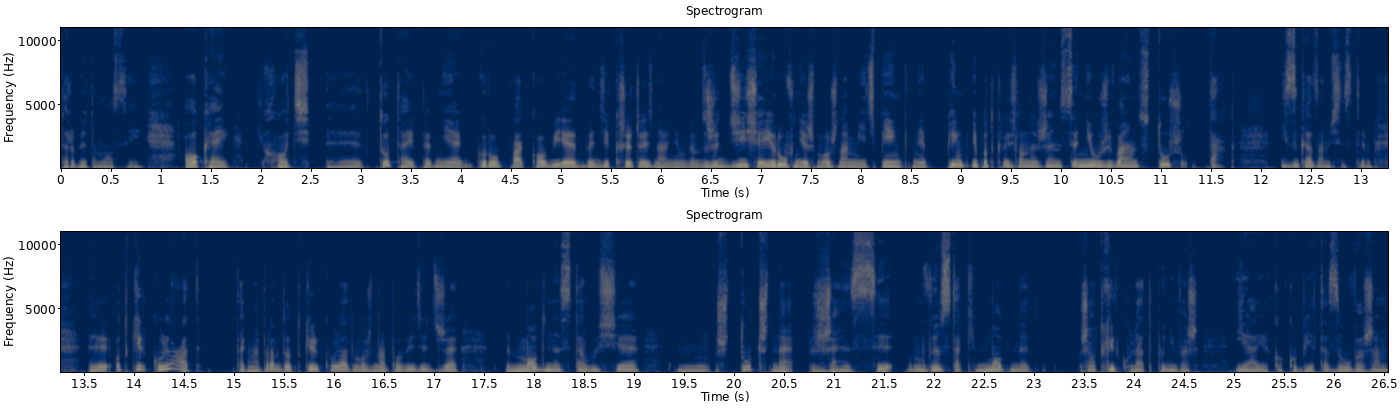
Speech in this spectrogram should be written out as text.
to robię to mocniej. Okej, okay, choć y, tutaj pewnie grupa kobiet będzie krzyczeć na mnie, mówiąc, że dzisiaj również można mieć pięknie, pięknie podkreślone rzęsy, nie używając tuszu. Tak, i zgadzam się z tym. Y, od kilku lat, tak naprawdę od kilku lat można powiedzieć, że modne stały się mm, sztuczne rzęsy. Mówiąc takie modne, że od kilku lat, ponieważ ja jako kobieta zauważam,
